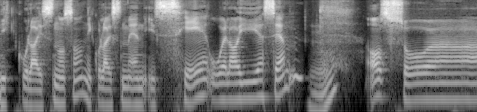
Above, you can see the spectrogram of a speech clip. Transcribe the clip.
Nikolaisen også. Nikolaisen med en i C-O-L-A-Y-S-E-N. Og så eh,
